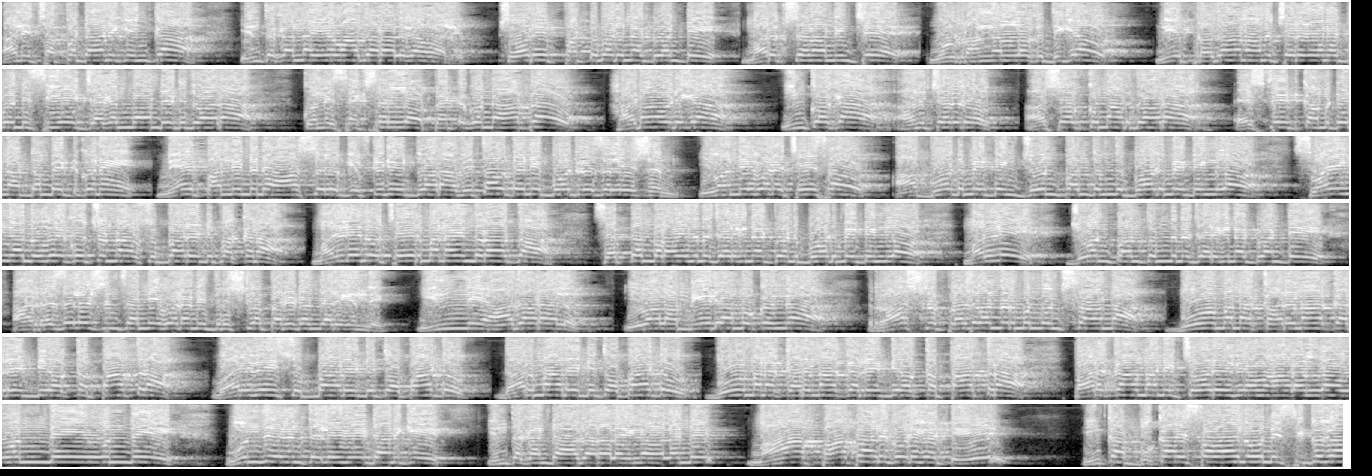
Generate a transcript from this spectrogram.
అని చెప్పడానికి ఇంకా ఇంతకన్నా ఏం ఆధారాలు కావాలి? చోరీ పట్టుబడినటువంటి మరుక్షణం నుంచే నువ్వు రంగంలోకి దిగావు. నీ ప్రధాన అనుచరుడైనటువంటి సిఐ జగన్మోహన్ రెడ్డి ద్వారా కొన్ని సెక్షన్లో పెట్టకుండా ఆపావు. హడావుడిగా ఇంకొక అనుచరుడు అశోక్ కుమార్ ద్వారా ఎస్టేట్ కమిటీని అడ్డం పెట్టుకుని మే పన్నెండున ఆస్తులు గిఫ్ట్ డీట్ ద్వారా వితౌట్ ఎనీ బోర్డు రెజల్యూషన్ ఇవన్నీ కూడా చేశావు. ఆ బోర్డు మీటింగ్ జూన్ పంతొమ్మిది బోర్డు మీటింగ్లో స్వయంగా నువ్వే కూర్చున్నావు సుబ్బారెడ్డి పక్కన. మళ్ళీ నువ్వు చైర్మన్ అయిన తర్వాత సెప్టెంబర్ ఐదున జరిగినటువంటి బోర్డు మీటింగ్లో మళ్ళీ జూన్ పంతొమ్మిదిన జరిగినటువంటి ఆ రెజల్యూషన్స్ అన్ని కూడా నీ దృష్టిలో పెట్టడం జరిగింది. ఇన్ని ఆధారాలు. ఇవాళ మీడియా ముఖంగా రాష్ట్ర ప్రజలందరి ముందు ఉంచుతా ఉన్నా. భూమన కరుణాకర్ రెడ్డి యొక్క పాత్ర వైవి సుబ్బారెడ్డితో పాటు ధర్మారెడ్డితో పాటు భూమన కరుణాకర్ రెడ్డి యొక్క పాత్ర పరకామణి చోరీ వ్యవహారంలో ఉంది ఉంది ఉంది అని తెలియజేయడానికి ఇంతకంటే ఆధారాలు ఏం కావాలండి? మా పాపాన్ని కొడిగట్టి ఇంకా బుకాయిస్తావా నువ్వు నిస్సిగ్గుగా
